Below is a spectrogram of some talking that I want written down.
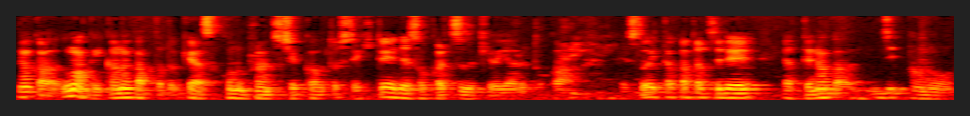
なんかうまくいかなかった時はそこのブランチチェックアウトしてきて、で、そこから続きをやるとか、はいそういった形でやって、なんか、じ、あの、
